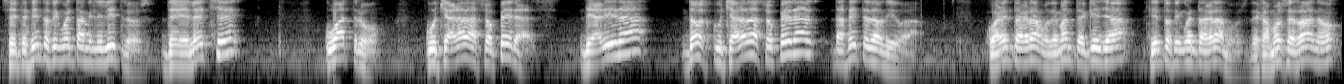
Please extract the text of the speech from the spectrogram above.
750 mililitros de leche, 4 cucharadas soperas de harina, 2 cucharadas soperas de aceite de oliva, 40 gramos de mantequilla, 150 gramos de jamón serrano,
